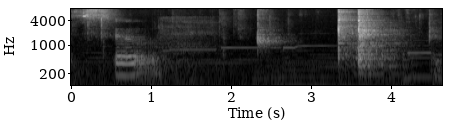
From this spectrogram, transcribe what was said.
So, the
